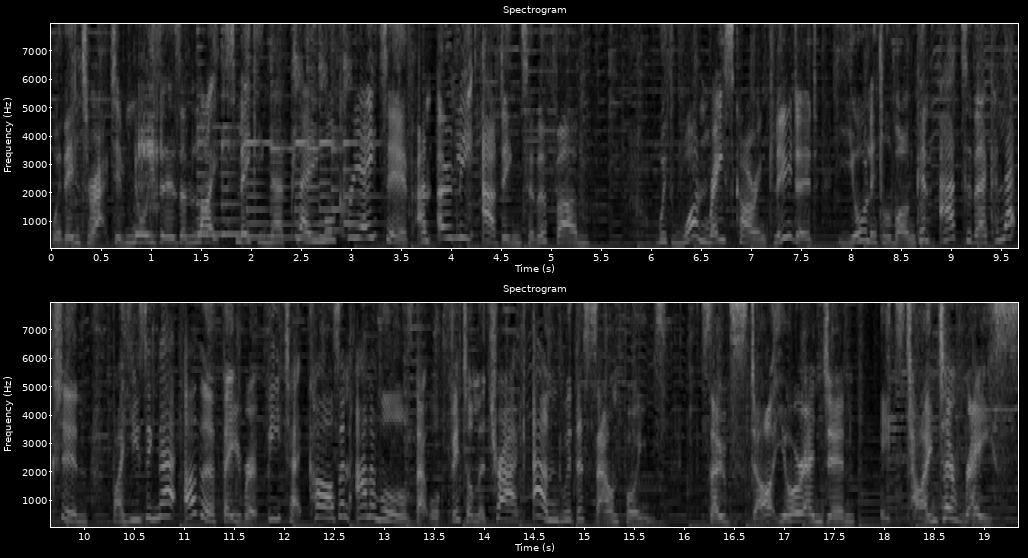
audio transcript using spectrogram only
with interactive noises and lights making their play more creative and only adding to the fun. With one race car included, your little one can add to their collection by using their other favourite VTech cars and animals that will fit on the track and with the sound points. So start your engine. It's time to race.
